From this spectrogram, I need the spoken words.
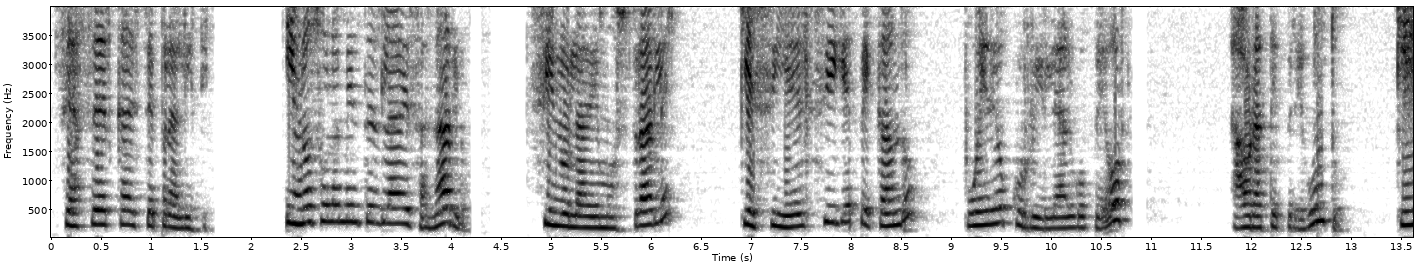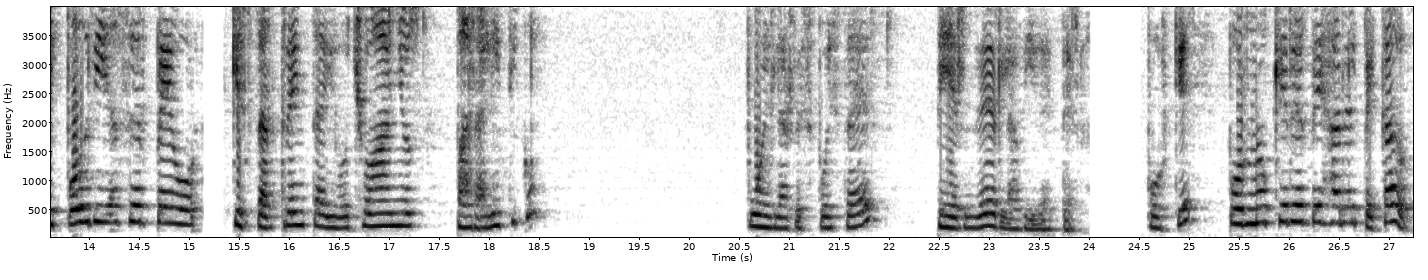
se acerca a este paralítico. Y no solamente es la de sanarlo, sino la de mostrarle que si él sigue pecando, puede ocurrirle algo peor. Ahora te pregunto, ¿qué podría ser peor que estar 38 años paralítico? Pues la respuesta es perder la vida eterna. ¿Por qué? Por no querer dejar el pecado.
